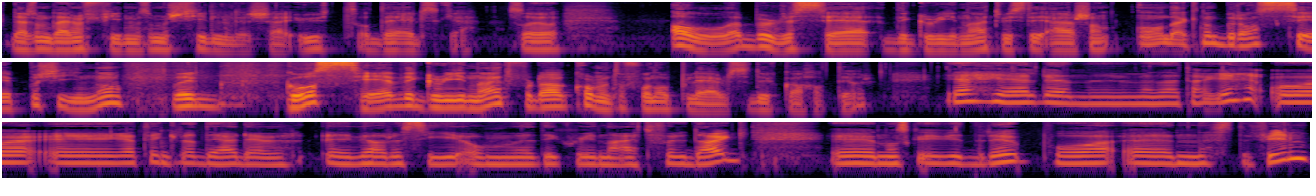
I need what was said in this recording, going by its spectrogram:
det, er som, det er en film som skiller seg ut, og det elsker jeg. Så alle burde se The Green Night hvis de er sånn 'Å, det er ikke noe bra å se på kino'. Bare gå og se The Green Night, for da kommer du til å få en opplevelse du ikke har hatt i år. Jeg er helt enig med deg, Tage. Og eh, jeg tenker at det er det eh, vi har å si om The Green Night for i dag. Eh, nå skal vi videre på eh, neste film.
